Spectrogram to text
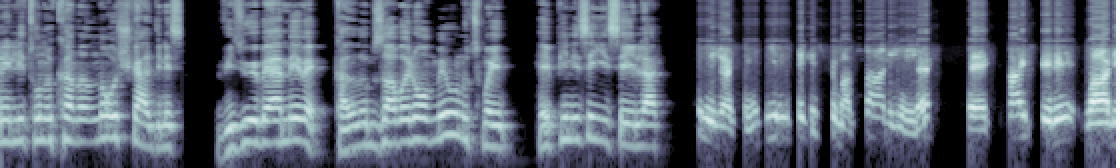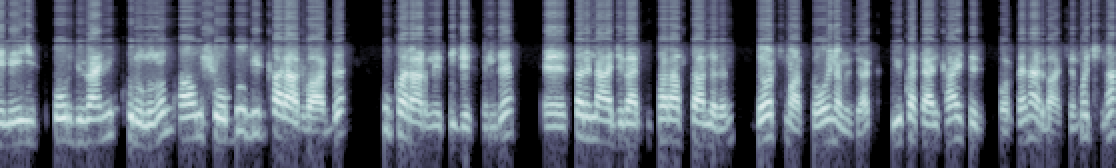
50 tonu kanalına hoş geldiniz. Videoyu beğenmeyi ve kanalımıza abone olmayı unutmayın. Hepinize iyi seyirler. hatırlayacaksınız 28 Şubat tarihinde e, Kayseri Valiliği Spor Güvenlik Kurulu'nun almış olduğu bir karar vardı. Bu karar neticesinde e, Sarı Lacivertli taraftarların 4 Mart'ta oynanacak Yukatel Kayseri Spor Fenerbahçe maçına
